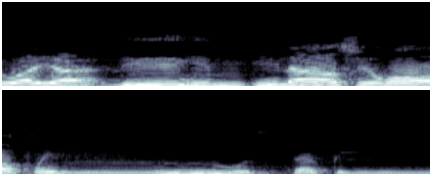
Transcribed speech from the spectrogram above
وَيَهْدِيهِمْ إِلَى صِرَاطٍ مُّسْتَقِيمٍ.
